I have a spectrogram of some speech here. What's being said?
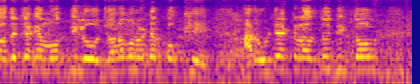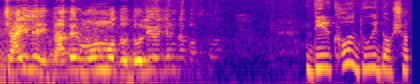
তাদের জায়গায় মত দিল, জনগণ ওইটার পক্ষে, আর ওইটা একটা রাজনৈতিক দল চাইলেই তাদের মন মতো দলীয় এজেন্ডা দীর্ঘ দুই দশক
